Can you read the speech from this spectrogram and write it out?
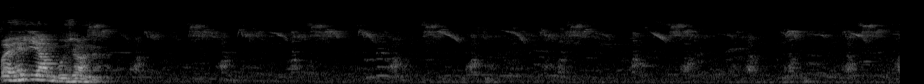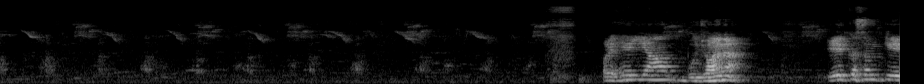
पहलियाँ बुझाना। पहेलियाँ बुझाना। एक किस्म के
